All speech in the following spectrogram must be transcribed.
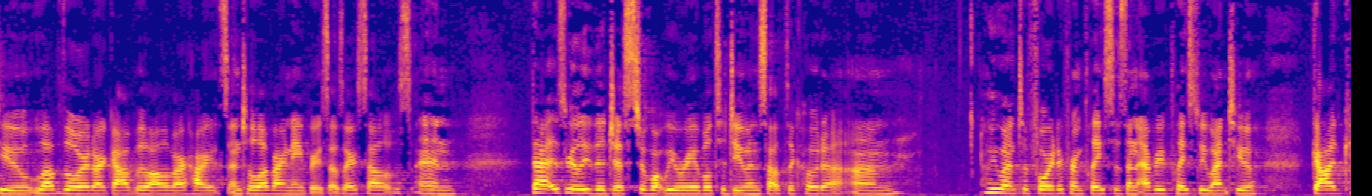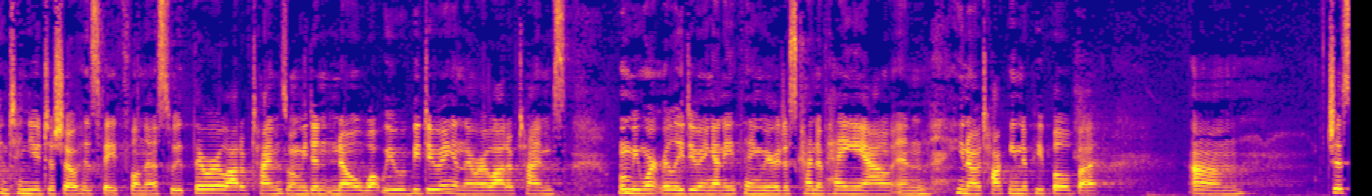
to love the Lord our God with all of our hearts and to love our neighbors as ourselves. And that is really the gist of what we were able to do in South Dakota. Um, we went to four different places, and every place we went to, God continued to show his faithfulness. We, there were a lot of times when we didn't know what we would be doing, and there were a lot of times when we weren't really doing anything. We were just kind of hanging out and, you know, talking to people. But um, just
